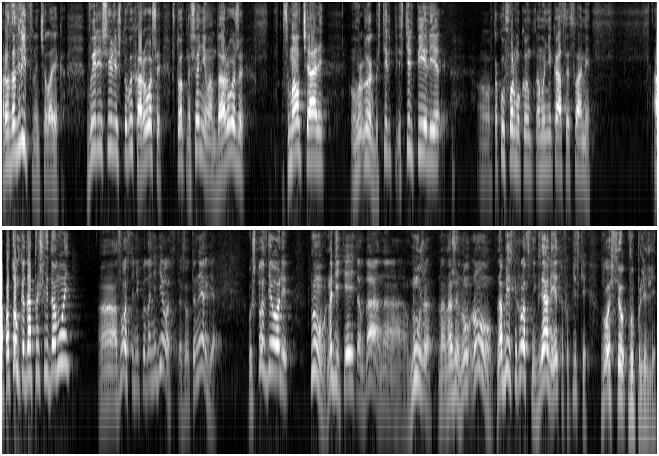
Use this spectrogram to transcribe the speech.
разозлиться на человека. Вы решили, что вы хороший, что отношения вам дороже, смолчали, ну, как бы стерпели, в такую форму коммуникации с вами. А потом, когда пришли домой, э, злость никуда не делась, это же вот энергия. Вы что сделали? Ну, на детей, там, да, на мужа, на, на жену, ну, на близких родственников взяли и это фактически злость все выпалили.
